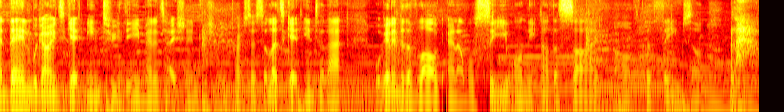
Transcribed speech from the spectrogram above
and then we're going to get into the meditation envisioning process. So let's get into that. We'll get into the vlog and i will see you on the other side of the theme song. Blow.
